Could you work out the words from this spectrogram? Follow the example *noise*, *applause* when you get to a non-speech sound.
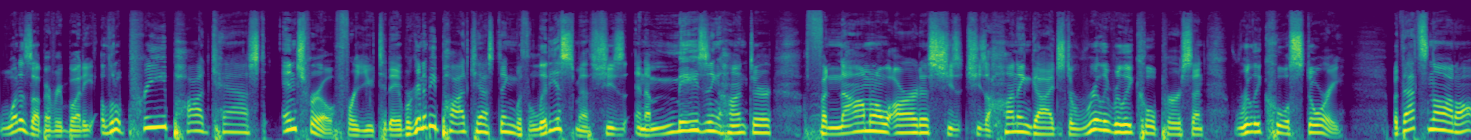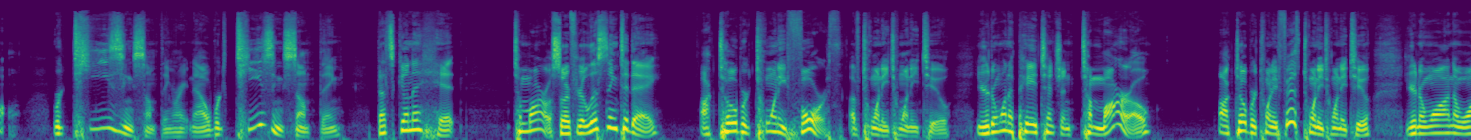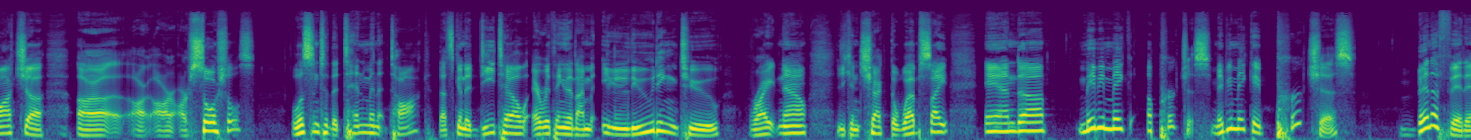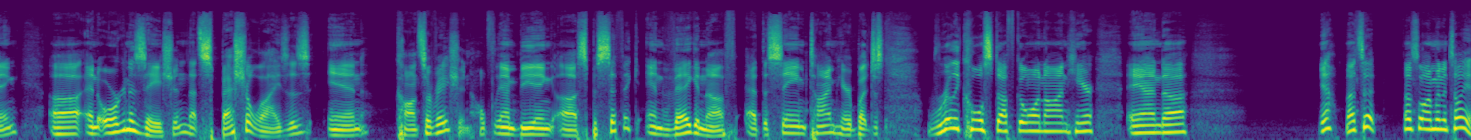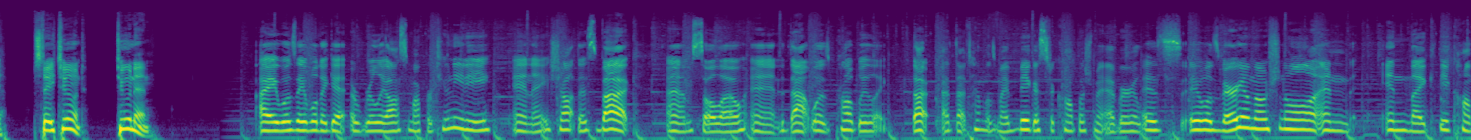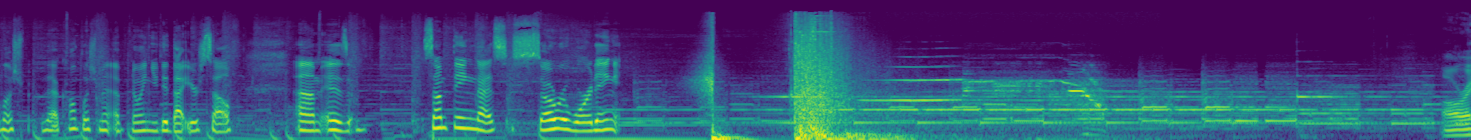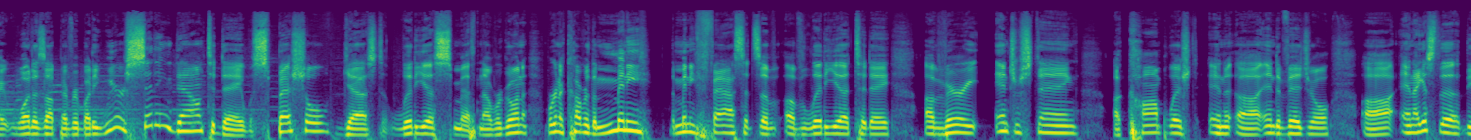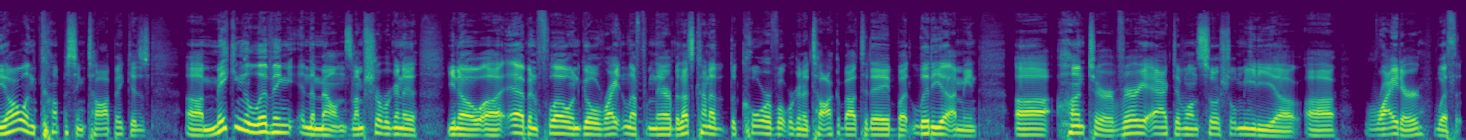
What is up, everybody? A little pre podcast intro for you today. We're going to be podcasting with Lydia Smith. She's an amazing hunter, phenomenal artist. She's, she's a hunting guide, just a really, really cool person, really cool story. But that's not all. We're teasing something right now. We're teasing something that's going to hit tomorrow. So if you're listening today, October 24th of 2022, you're going to want to pay attention tomorrow October 25th, 2022, you're going to want to watch uh, uh, our, our, our, socials, listen to the 10 minute talk. That's going to detail everything that I'm alluding to right now. You can check the website and uh, maybe make a purchase. Maybe make a purchase benefiting uh, an organization that specializes in conservation. Hopefully, I'm being uh, specific and vague enough at the same time here, but just really cool stuff going on here. And, uh, yeah, that's it. That's all I'm going to tell you. Stay tuned. Tune in. I was able to get a really awesome opportunity and I shot this buck um, solo and that was probably like that at that time was my biggest accomplishment ever. It's, it was very emotional and in like the accomplishment the accomplishment of knowing you did that yourself um, is something that's so rewarding All right, what is up, everybody? We are sitting down today with special guest Lydia Smith. Now we're going to we're going to cover the many the many facets of, of Lydia today. A very interesting, accomplished in, uh, individual, uh, and I guess the the all encompassing topic is. Uh, making a living in the mountains. And I'm sure we're going to, you know, uh, ebb and flow and go right and left from there. But that's kind of the core of what we're going to talk about today. But Lydia, I mean, uh, Hunter, very active on social media, uh, writer with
